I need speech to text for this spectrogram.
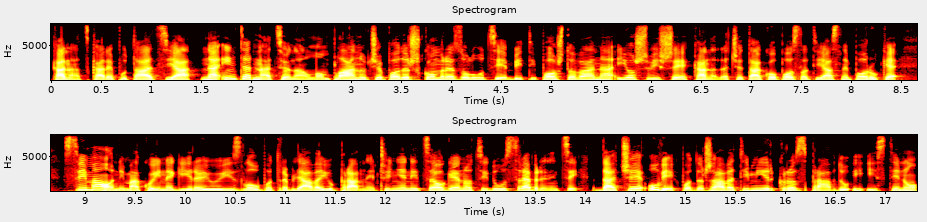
Kanadska reputacija na internacionalnom planu će podrškom rezolucije biti poštovana još više. Kanada će tako poslati jasne poruke svima onima koji negiraju i zloupotrebljavaju pravne činjenice o genocidu u Srebrenici, da će uvijek podržavati mir kroz pravdu i istinu.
